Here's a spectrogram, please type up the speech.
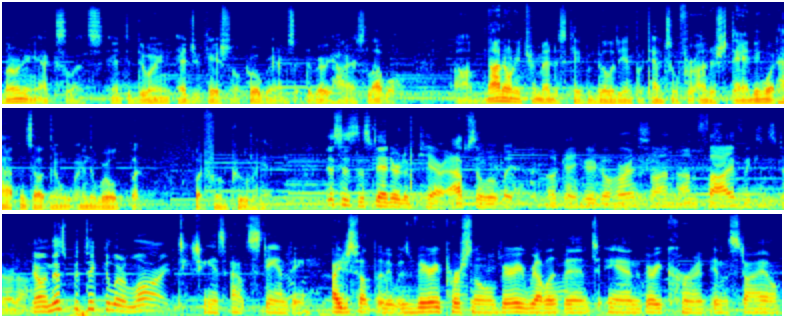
learning excellence and to doing educational programs at the very highest level. Um, not only tremendous capability and potential for understanding what happens out there in the world, but, but for improving it. This is the standard of care, absolutely. Okay, here you go, Horace. On, on five, we can start off. Now, in this particular line, teaching is outstanding. I just felt that it was very personal, very relevant, and very current in the style.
